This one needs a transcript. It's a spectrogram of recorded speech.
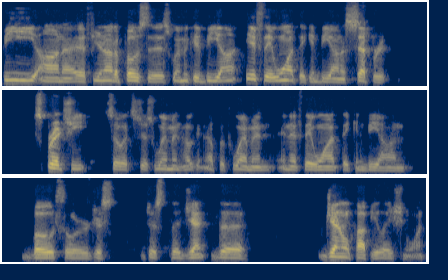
be on a if you're not opposed to this women could be on if they want they can be on a separate spreadsheet so it's just women hooking up with women and if they want they can be on both or just just the gen the general population one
